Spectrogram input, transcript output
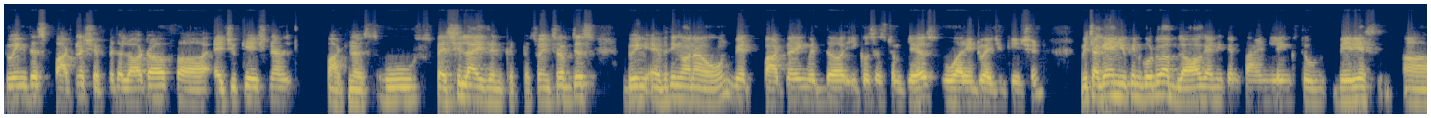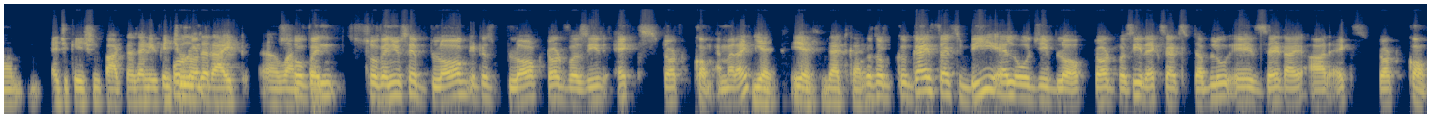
doing this partnership with a lot of uh, educational partners who specialize in crypto. So instead of just doing everything on our own, we're partnering with the ecosystem players who are into education which again you can go to our blog and you can find links to various um, education partners and you can choose the right uh, one. So when so when you say blog, it is blog.wazirx.com. Am I right? Yes, yes, that's correct. So guys, that's B L O G blog.wazirx. That's W A Z I R X dot com.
